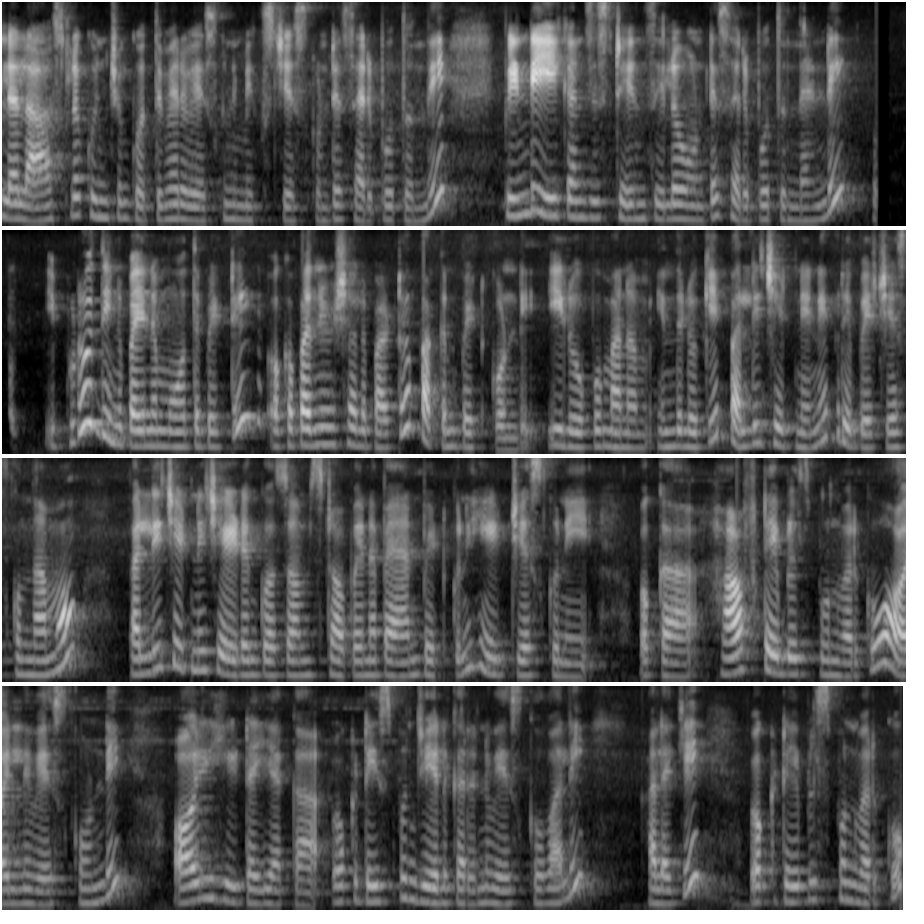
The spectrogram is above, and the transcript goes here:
ఇలా లాస్ట్లో కొంచెం కొత్తిమీర వేసుకుని మిక్స్ చేసుకుంటే సరిపోతుంది. పిండి ఈ కన్సిస్టెన్సీలో ఉంటే సరిపోతుందండి. ఇప్పుడు దీనిపైన మూత పెట్టి ఒక పది నిమిషాల పాటు పక్కన పెట్టుకోండి. ఈలోపు మనం ఇందులోకి పల్లి చట్నీని ప్రిపేర్ చేసుకుందాము. పల్లి చట్నీ చేయడం కోసం స్టవ్ పైన ప్యాన్ పెట్టుకుని హీట్ చేసుకుని ఒక హాఫ్ టేబుల్ స్పూన్ వరకు ఆయిల్ని వేసుకోండి. ఆయిల్ హీట్ అయ్యాక ఒక టీ స్పూన్ జీలకర్రని వేసుకోవాలి. అలాగే ఒక టేబుల్ స్పూన్ వరకు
